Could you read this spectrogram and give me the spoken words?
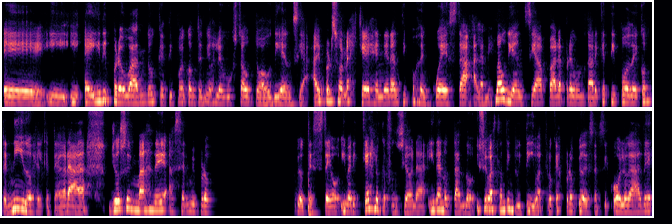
y, y, e ir probando qué tipo de contenidos le gusta a tu audiencia. Hay personas que generan tipos de encuesta a la misma audiencia para preguntar qué tipo de contenido es el que te agrada yo soy más de hacer mi propio testeo y ver qué es lo que funciona, ir anotando. Y soy bastante intuitiva, creo que es propio de ser psicóloga, de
